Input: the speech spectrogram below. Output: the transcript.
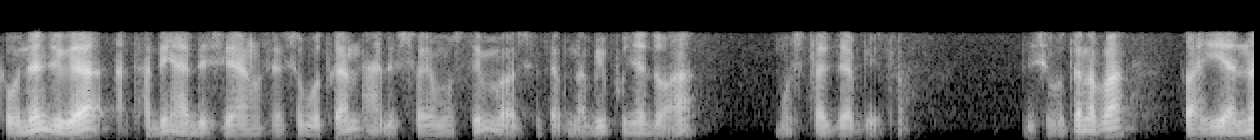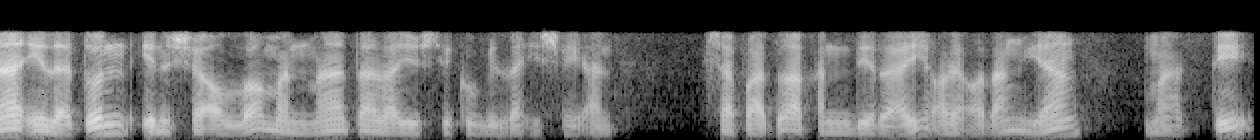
Kemudian juga tadi hadis yang saya sebutkan, hadis saya Muslim bahwa setiap Nabi punya doa mustajab itu. Disebutkan apa? Fahiyana ilatun insyaallah man mata la yusyriku billahi syai'an. Siapa itu akan diraih oleh orang yang mati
